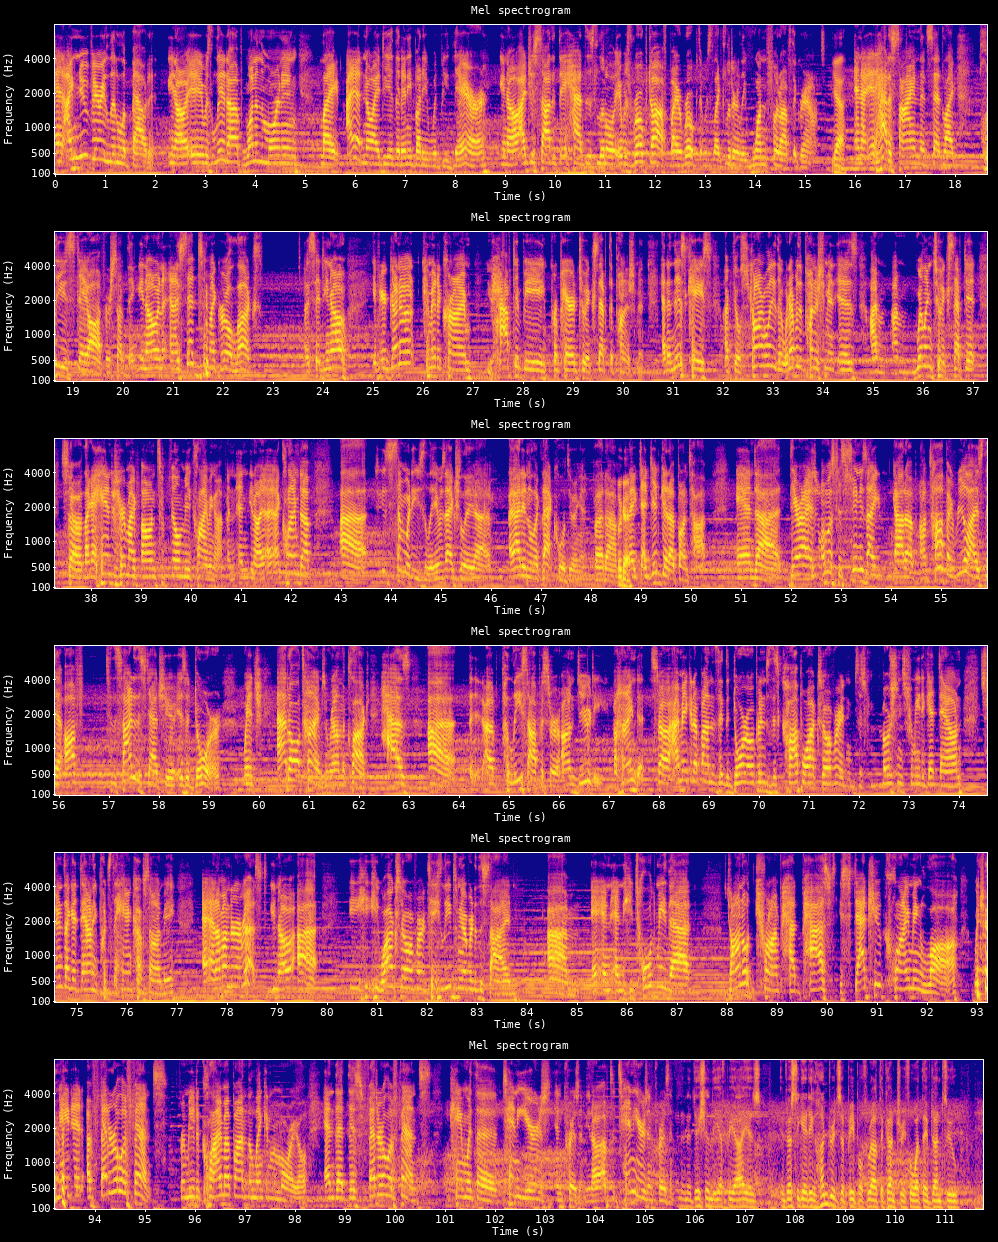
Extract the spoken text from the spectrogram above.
and I knew very little about it. You know, it was lit up, one in the morning. Like, I had no idea that anybody would be there. You know, I just saw that they had this little, it was roped off by a rope that was like literally one foot off the ground. Yeah. And I, it had a sign that said, like, please stay off or something, you know? And, and I said to my girl, Lux, I said, you know, if you're gonna commit a crime, you have to be prepared to accept the punishment. And in this case, I feel strongly that whatever the punishment is, I'm I'm willing to accept it. So like I handed her my phone to film me climbing up. And and you know, I, I climbed up uh somewhat easily. It was actually uh I, didn't look that cool doing it. But um Okay. I, I did get up on top. And uh, there I, almost as soon as I got up on top, I realized that off to the side of the statue is a door, which at all times around the clock has a, police officer on duty behind it. So I make it up on the thing. The door opens. This cop walks over and just motions for me to get down. As soon as I get down, he puts the handcuffs on me, and I'm under arrest. You know. Uh, he, he walks over, he leads me over to the side, um, and and he told me that Donald Trump had passed a statue climbing law, which made it a federal offense for me to climb up on the Lincoln Memorial, and that this federal offense came with a 10 years in prison, you know, up to 10 years in prison. And in addition, the FBI is investigating hundreds of people throughout the country for what they've done to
